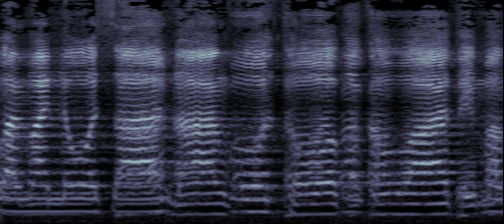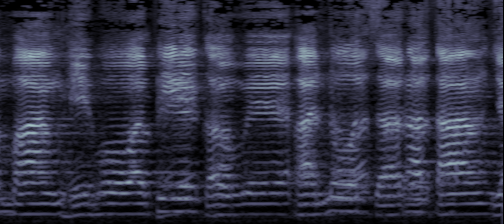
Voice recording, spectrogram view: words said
วมนุสานังพุทโธภควาติมมังหิโวภิกเว อนุสรตังย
